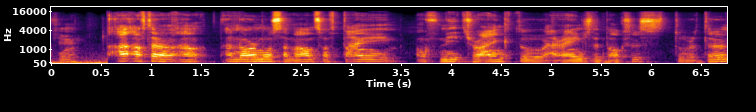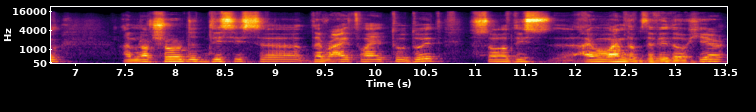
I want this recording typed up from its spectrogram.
Okay. After a, enormous amounts of time of me trying to arrange the boxes to return, I'm not sure that this is uh, the right way to do it. So this, uh, I will end up the video here.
